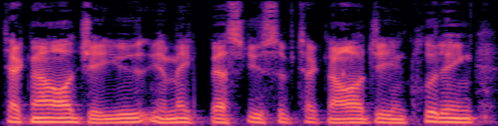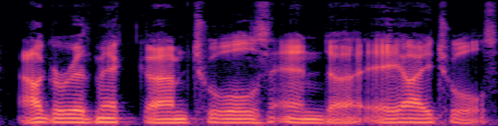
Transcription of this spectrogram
technology, you, you know, make best use of technology, including algorithmic um, tools and AI tools.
